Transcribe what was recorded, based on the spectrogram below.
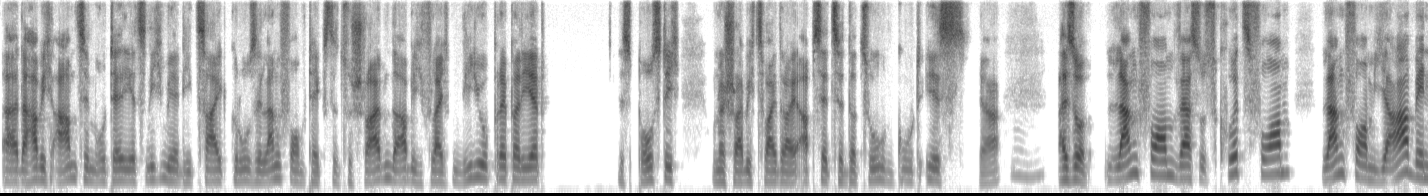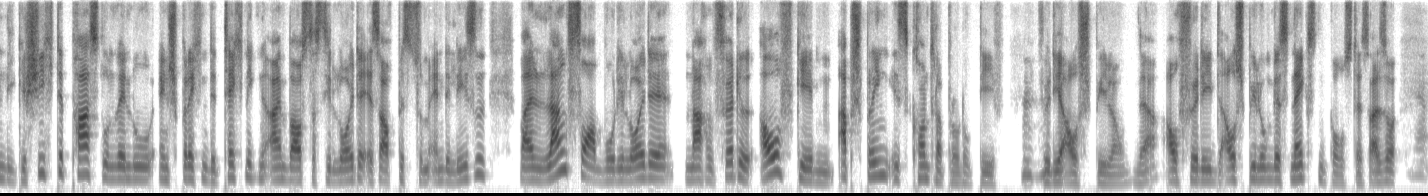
Äh, da habe ich abends im Hotel jetzt nicht mehr die Zeit, große Langformtexte zu schreiben. Da habe ich vielleicht ein Video präpariert, das poste ich und dann schreibe ich zwei, drei Absätze dazu und gut ist. Ja. Mhm. Also Langform versus Kurzform. Langform ja, wenn die Geschichte passt und wenn du entsprechende Techniken einbaust, dass die Leute es auch bis zum Ende lesen. Weil Langform, wo die Leute nach einem Viertel aufgeben, abspringen, ist kontraproduktiv mhm. für die Ausspielung. Ja, auch für die Ausspielung des nächsten Postes. Also ja.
